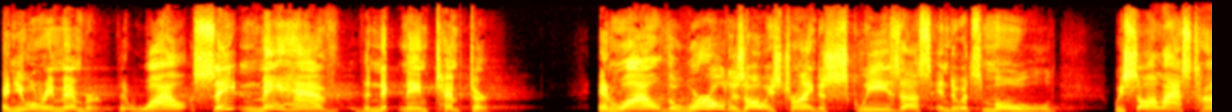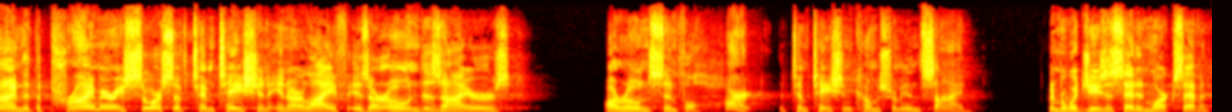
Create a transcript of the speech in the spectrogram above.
And you will remember that while Satan may have the nickname tempter, and while the world is always trying to squeeze us into its mold, we saw last time that the primary source of temptation in our life is our own desires, our own sinful heart. The temptation comes from inside. Remember what Jesus said in Mark 7. He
